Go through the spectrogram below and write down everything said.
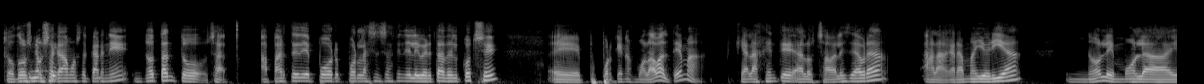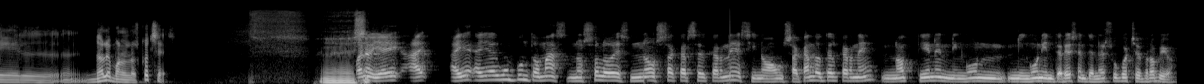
todos nos sacábamos el carné, no tanto, o sea, aparte de por, por la sensación de libertad del coche, porque nos molaba el tema, que a la gente, a los chavales de ahora, a la gran mayoría, no le mola el, no le molan los coches. bueno, y hay, hay, algún punto más. No solo es no sacarse el carné, sino aún sacándote el carné, no tienen ningún, ningún interés en tener su coche propio.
